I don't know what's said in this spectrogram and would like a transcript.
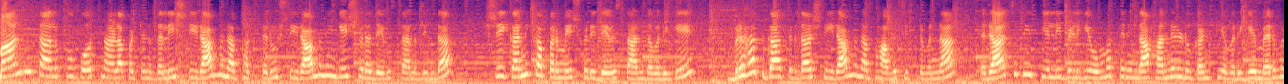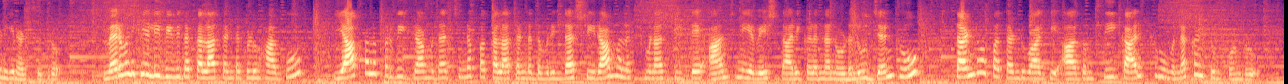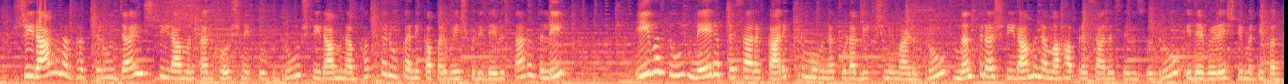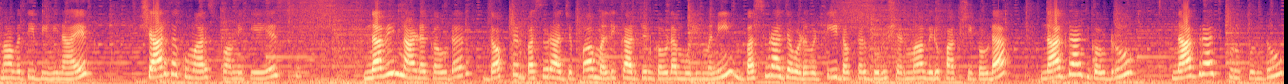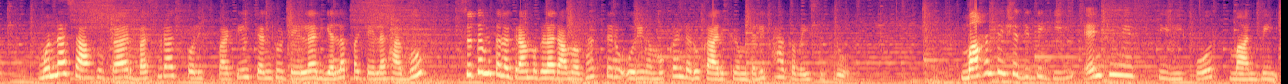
ಮಾನ್ವಿ ತಾಲೂಕು ಬೋತ್ನಾಳ ಪಟ್ಟಣದಲ್ಲಿ ಶ್ರೀರಾಮನ ಭಕ್ತರು ಶ್ರೀರಾಮಲಿಂಗೇಶ್ವರ ದೇವಸ್ಥಾನದಿಂದ ಶ್ರೀ ಕನಿಕಾ ಪರಮೇಶ್ವರಿ ದೇವಸ್ಥಾನದವರಿಗೆ ಬೃಹತ್ ಗಾತ್ರದ ಶ್ರೀರಾಮನ ಭಾವಚಿತ್ರವನ್ನ ರಾಜರೀತಿಯಲ್ಲಿ ಬೆಳಿಗ್ಗೆ ಒಂಬತ್ತರಿಂದ ಹನ್ನೆರಡು ಗಂಟೆಯವರೆಗೆ ಮೆರವಣಿಗೆ ನಡೆಸಿದ್ರು. ಮೆರವಣಿಗೆಯಲ್ಲಿ ವಿವಿಧ ಕಲಾ ತಂಡಗಳು ಹಾಗೂ ಯಾಪಲಪರ್ವಿ ಗ್ರಾಮದ ಚಿನ್ನಪ್ಪ ಕಲಾ ತಂಡದವರಿಂದ ಶ್ರೀರಾಮ ಲಕ್ಷ್ಮಣ ಸೀತೆ ಆಂಜನೇಯ ವೇಷಧಾರಿಗಳನ್ನ ನೋಡಲು ಜನರು ತಂಡೋಪತಂಡವಾಗಿ ಆಗಮಿಸಿ ಕಾರ್ಯಕ್ರಮವನ್ನು ಕಣ್ತುಂಬಿಕೊಂಡ್ರು. ಶ್ರೀರಾಮನ ಭಕ್ತರು ಜೈ ಶ್ರೀರಾಮ್ ಅಂತ ಘೋಷಣೆ ಕೂಗಿದ್ರು. ಶ್ರೀರಾಮನ ಭಕ್ತರು ಕನಿಕಾ ಪರಮೇಶ್ವರಿ ದೇವಸ್ಥಾನದಲ್ಲಿ ಈ ಒಂದು ನೇರ ಪ್ರಸಾರ ಕಾರ್ಯಕ್ರಮವನ್ನು ಕೂಡ ವೀಕ್ಷಣೆ ಮಾಡಿದ್ರು. ನಂತರ ಶ್ರೀರಾಮನ ಮಹಾಪ್ರಸಾದ ಸೇವಿಸಿದ್ರು. ಇದೇ ವೇಳೆ Shrimati Padmavati B V Nayak, Sharada Kumaraswamy K S Naveen Nadagoudar, doctor Basavarajappa, Mallikarjun Gowda, Moolimani, Basavaraja Odavatti, doctor Gurusharma Virupakshi Gowda, Nagaraj ಗೌಡ್ರು, Nagaraj Kurukundu, Munna Sahukar, Basavaraj police Patil, Chandru tailor, Yallappa tailor ಹಾಗೂ ಸುತ್ತಮುತ್ತಲ ಗ್ರಾಮಗಳ ರಾಮಭಕ್ತರು ಊರಿನ ಮುಖಂಡರು ಕಾರ್ಯಕ್ರಮದಲ್ಲಿ ಭಾಗವಹಿಸಿದ್ರು. Mahantesh Diddigi NTS TV four Manvi.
